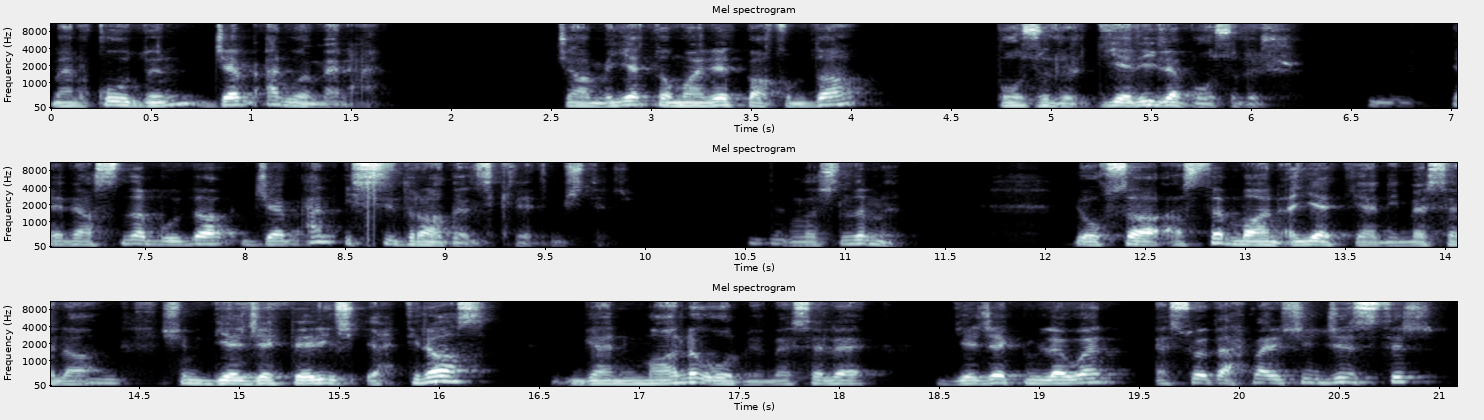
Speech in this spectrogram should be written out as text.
menkudun cem'en ve men'en. Camiyet ve maliyet bakımda bozulur. Diğeriyle bozulur. Yani aslında burada cem'en istidraden zikretmiştir. Anlaşıldı mı? Yoksa aslında maniyet yani mesela şimdi diyecekleri ihtiras yani mani olmuyor. Mesela diyecek mülevven esved ahmer için cinstir.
